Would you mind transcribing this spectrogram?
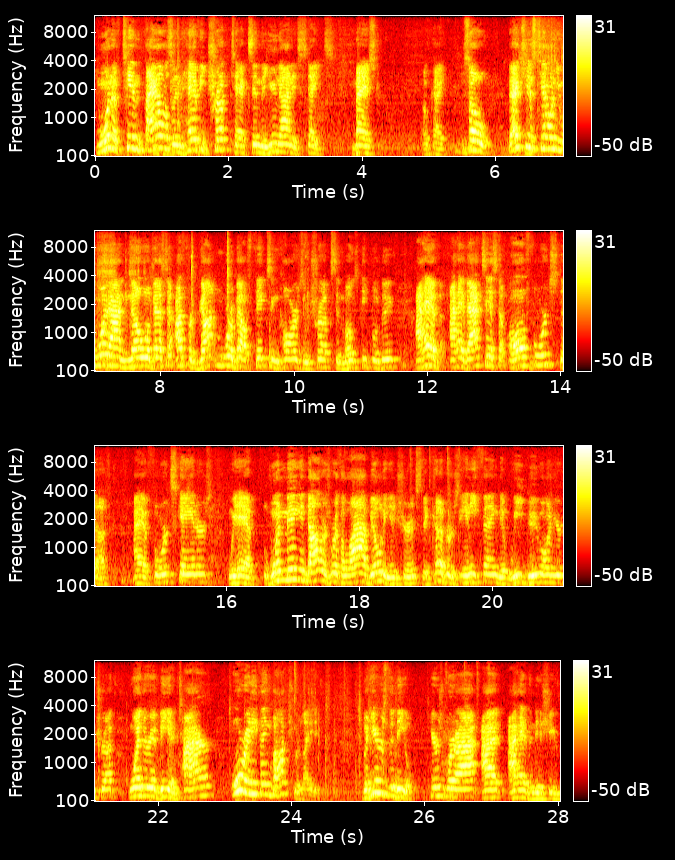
One of ten thousand heavy truck techs in the United States, master, okay? So, that's just telling you what I know about it. I forgot more about fixing cars and trucks than most people do. I have, I have access to all Ford stuff. I have Ford scanners. We have one million dollars worth of liability insurance that covers anything that we do on your truck, whether it be a tire or anything box related. But here's the deal. Here's where I, I, I have an issue.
